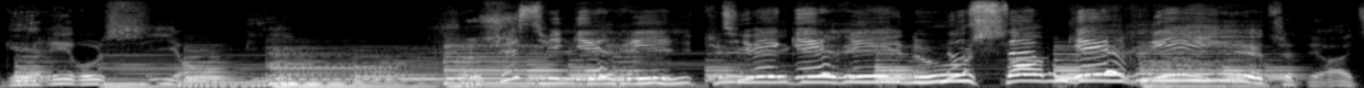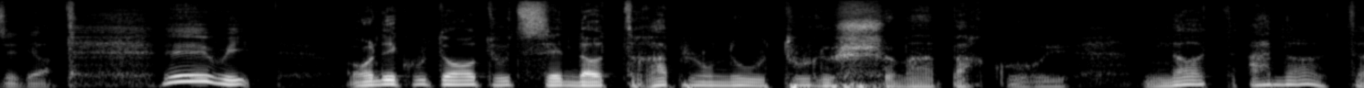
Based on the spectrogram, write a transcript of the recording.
Guérir aussi en mi. Je, suis guéri, tu es guéri, nous, sommes guéris, etc., etc. Et eh oui, en écoutant toutes ces notes, rappelons-nous tout le chemin parcouru, note à note.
